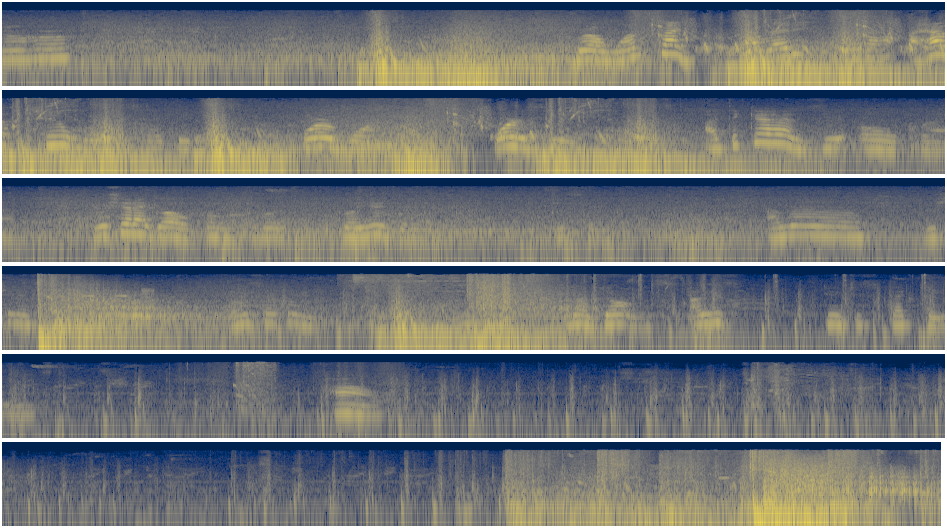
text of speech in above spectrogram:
Uh huh. Bro, once I already, I have two wins, I think, or one, or zero. I think I have zero. Oh crap! Where should I go? Bro, bro, you're dead. Listen, I'm gonna. Where should I start? I'm gonna. No, don't. I'll just, dude, just spectate me. How?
